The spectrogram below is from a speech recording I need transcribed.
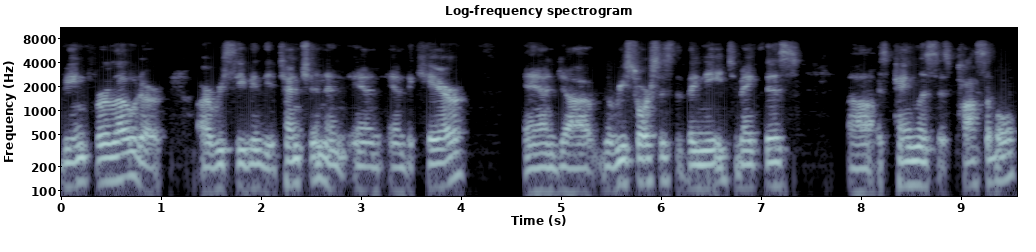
being furloughed are are receiving the attention and and and the care and uh, the resources that they need to make this uh, as painless as possible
